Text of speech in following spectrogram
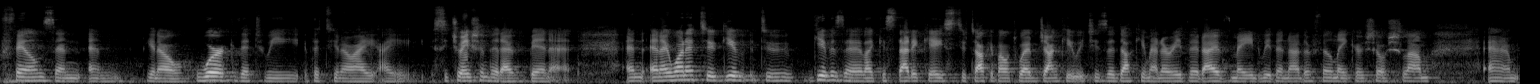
films and, and, you know, work that we, that, you know, I, I situation that I've been at. And, and I wanted to give, to give as a, like a study case to talk about Web Junkie, which is a documentary that I've made with another filmmaker, Shosh Shlam, um,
